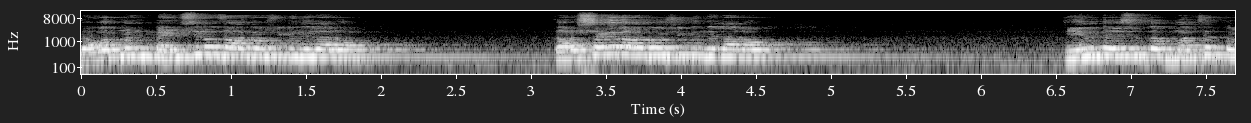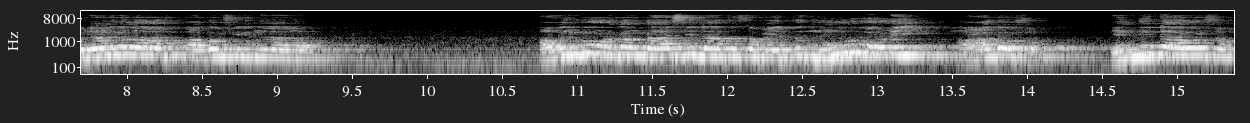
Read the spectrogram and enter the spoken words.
ഗവൺമെന്റ് പെൻഷനേഴ്സ് ആഘോഷിക്കുന്നില്ലല്ലോ? കർഷകർ ആഘോഷിക്കുന്നില്ലല്ലോ? തീരദേശത്തെ മത്സ്യത്തൊഴിലാളികൾ ആഘോഷിക്കുന്നില്ലല്ലോ? അവർക്ക് കൊടുക്കാൻ കാശില്ലാത്ത സമയത്ത് നൂറ് കോടി ആഘോഷം. എന്തിന്റെ ആഘോഷം?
